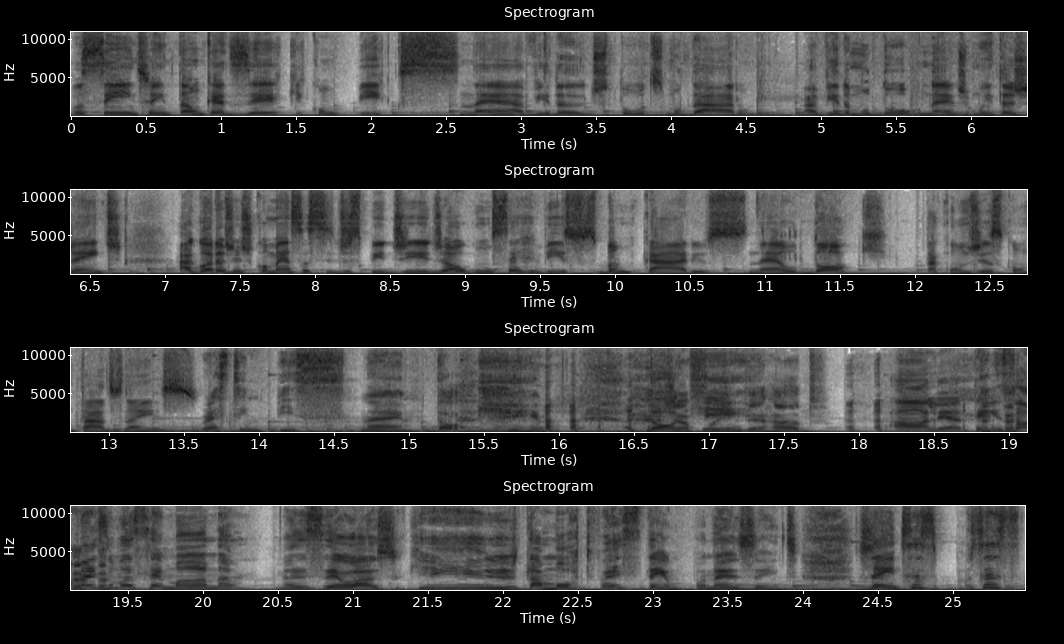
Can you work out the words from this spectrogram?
Ô Cíntia, então quer dizer que com o Pix, né, a vida de todos mudaram, a vida mudou, né, de muita gente. Agora a gente começa a se despedir de alguns serviços bancários, né? O DOC tá com os dias contados, não é isso? Rest in peace, né, Doc? Doc Já foi enterrado? Olha, tem só mais uma semana, mas eu acho que tá morto faz tempo, né, gente? Gente, vocês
